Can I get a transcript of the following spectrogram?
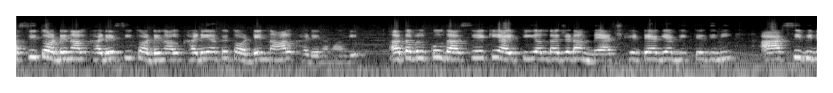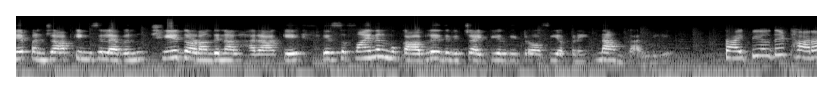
ਅਸੀਂ ਤੁਹਾਡੇ ਨਾਲ ਖੜੇ ਸੀ, ਤੁਹਾਡੇ ਨਾਲ ਖੜੇ ਆ ਤੇ ਤੁਹਾਡੇ ਨਾਲ ਖੜੇ ਰਵਾਂਗੇ। ਆ ਤਾਂ ਬਿਲਕੁਲ ਦੱਸਦੇ ਕਿ ਆਈਪੀਐਲ ਦਾ ਜਿਹੜਾ ਮੈਚ ਖੇਡਿਆ ਗਿਆ ਬੀਤੇ ਦਿਨੀ ਆਰਸੀਬੀ ਨੇ ਪੰਜਾਬ ਕਿੰਗਜ਼ 11 ਨੂੰ 6 ਦੌੜਾਂ ਦੇ ਨਾਲ ਹਰਾ ਕੇ ਇਸ ਫਾਈਨਲ ਮੁਕਾਬਲੇ ਦੇ ਵਿੱਚ ਆਈਪੀਐਲ ਦੀ ਟਰੋਫੀ ਆਪਣੇ ਨਾਮ ਕਰ ਲਈ ਹੈ। ਤਾਂ ਆਈਪੀਐਲ ਦੇ 18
